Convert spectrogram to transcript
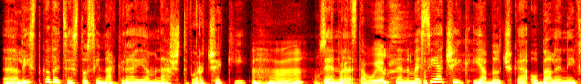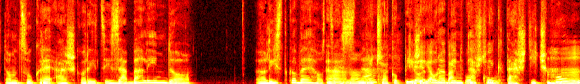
Uh-huh. Lístkové cesto si nakrájam na štvorčeky. mhm, to Ten- predstavujem. Ten mesiačik jablčka obalený v tom cukre a škorici zabalím do lístkového cesta. niečo ako pyrohy Čiže urobím takú taštičku. Mhm.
